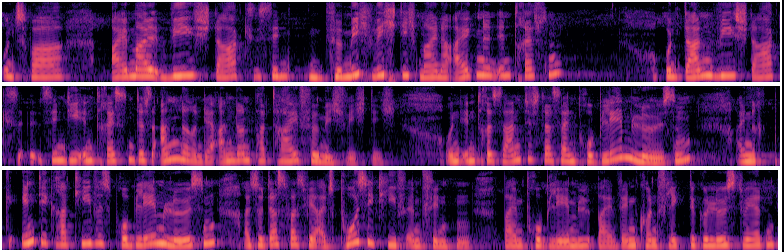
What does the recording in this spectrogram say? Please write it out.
Und zwar Einmal, wie stark sind für mich wichtig meine eigenen Interessen? Und dann, wie stark sind die Interessen des anderen, der anderen Partei für mich wichtig? Und interessant ist, dass ein Problemlösen, ein integratives Problemlösen, also das, was wir als positiv empfinden beim Problem, wenn Konflikte gelöst werden,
